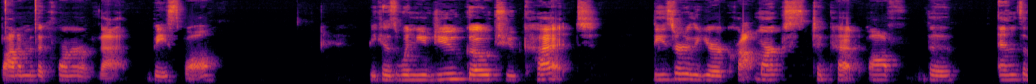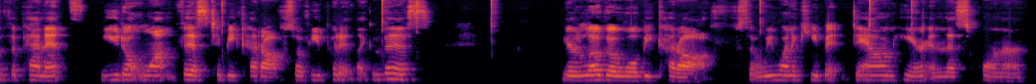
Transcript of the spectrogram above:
bottom of the corner of that baseball. Because when you do go to cut, these are your crop marks to cut off the ends of the pennants. You don't want this to be cut off. So if you put it like this, your logo will be cut off. So we want to keep it down here in this corner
